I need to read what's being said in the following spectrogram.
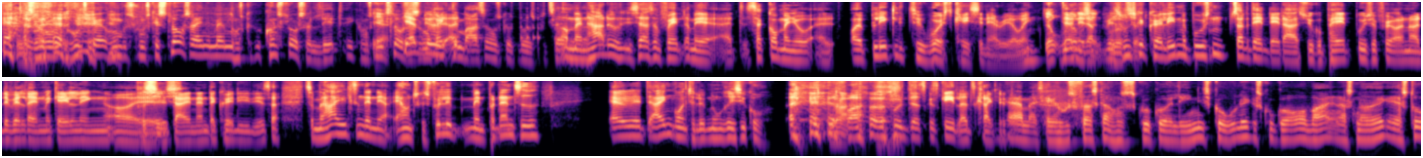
Altså, hun, hun, skal, hun, hun skal slå sig ind imellem, hun skal kun slå sig lidt, ikke? Hun skal Ja. ikke slå sig Ja, sådan det rigtig meget, så hun skal på hospitalet. og man har det jo især som forældre med, at så går man jo øjeblikkeligt til worst case scenario, ikke? Jo, Det er 100%, netop, hvis hun 100%. skal køre alene med bussen, så er det den dag, der er psykopat, buschaufføren, og det vælter ind med galningen, og øh, der er en anden, der kører i det. Så, så man har hele tiden den der, ja, hun skal selvfølgelig, men på den anden side, jo- der er ingen grund til at løbe nogen risiko, for hun, der skal ske noget skrækkeligt. Ja, men jeg kan huske første gang, hun skulle gå alene i skole, ikke? Og skulle gå over vejen og sådan noget, ikke? Jeg stod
